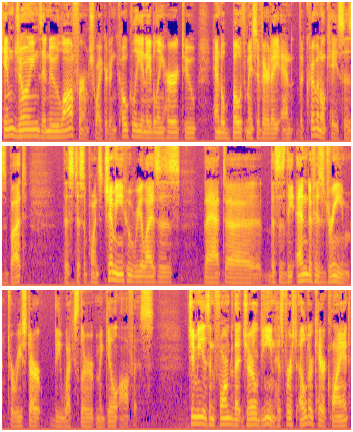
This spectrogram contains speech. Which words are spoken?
Kim joins a new law firm, Schweikert and Coakley, enabling her to handle both Mesa Verde and the criminal cases. But this disappoints Jimmy, who realizes that uh, this is the end of his dream to restart the Wexler McGill office. Jimmy is informed that Geraldine, his first elder care client,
